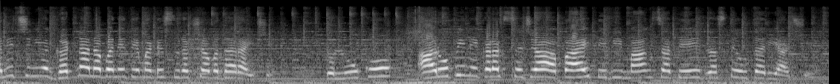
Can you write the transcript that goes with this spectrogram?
અનિચ્છનીય ઘટના ન બને તે માટે સુરક્ષા વધારાઈ છે. તો લોકો આરોપીને કડક સજા અપાય તેવી માંગ સાથે રસ્તે ઉતર્યા છે.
